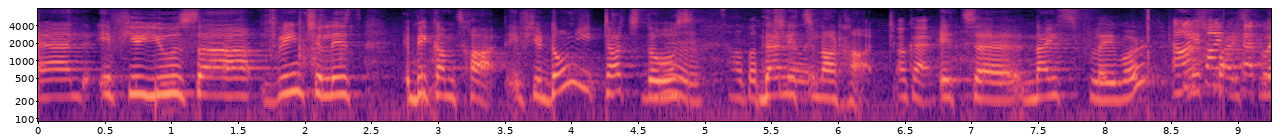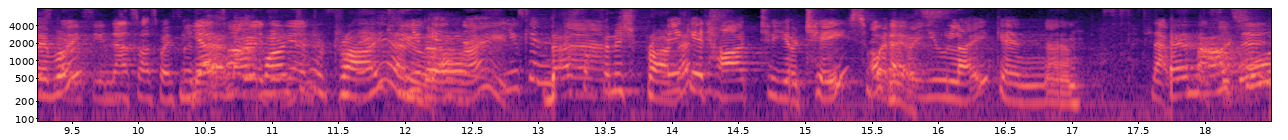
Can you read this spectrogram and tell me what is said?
and if you use uh, green chilies, it becomes hot. If you don't y- touch those, all about the then it's not hot. Okay. It's a nice flavor. And I find spice pepper flavor. spicy and that's not spicy. And Yes, I Maria, want dig you to try, you. and You uh, can- you can, that's the uh, finished product. Make it hot to your taste, whatever you like. And um, That And was also,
